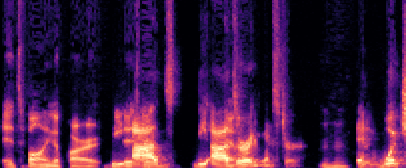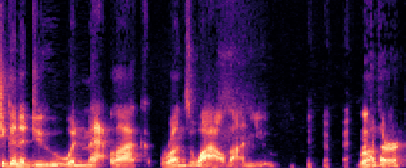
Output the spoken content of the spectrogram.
It's falling apart. the It- it- odds the odds yeah. are against her Mhm. and what you gonna do when matlock runs wild on you brother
